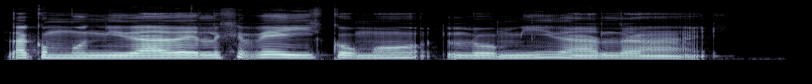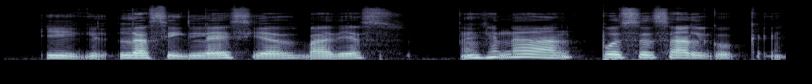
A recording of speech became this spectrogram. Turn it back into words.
la comunidad LGBTI, cómo lo mira la, y las iglesias, varias en general, pues es algo que,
